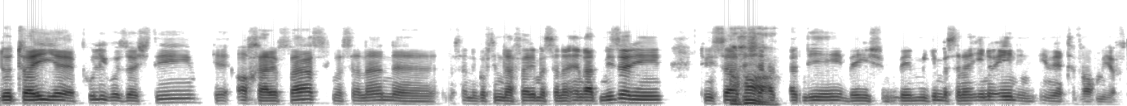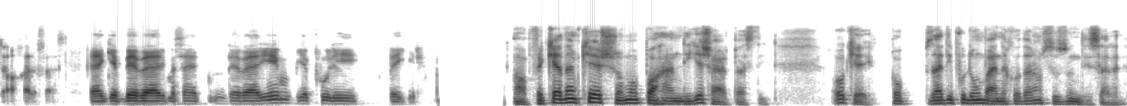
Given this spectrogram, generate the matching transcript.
دوتایی پولی گذاشتیم که آخر فصل مثلا مثلا گفتیم نفری مثلا اینقدر می‌ذاریم تو این ساعت شرط بندی به میگیم مثلا اینو این این اتفاق میفته آخر فصل. اگه ببریم مثلا ببریم یه پولی بگیریم. آه فکر کردم که شما با همدیگه شرط بستین اوکی. خب زدی پول اون بنده خدا رو سوزوندی سره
